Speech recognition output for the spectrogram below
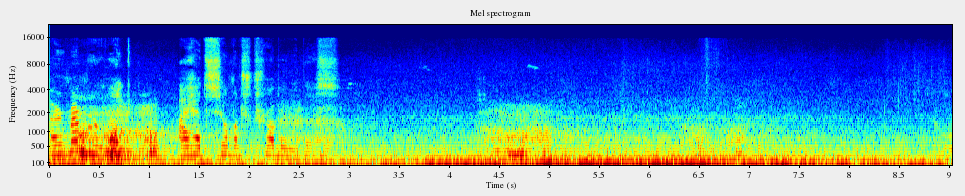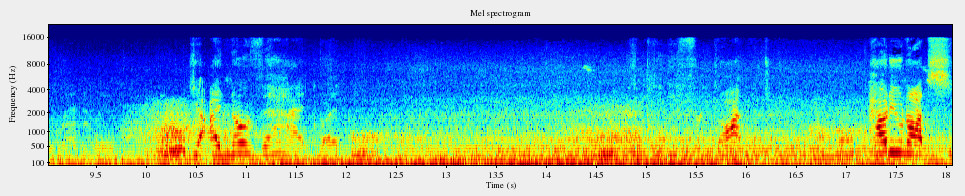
Am I remember, like, I had so much trouble with this. Yeah, I know that, but I completely forgot what to do. How do you not see?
